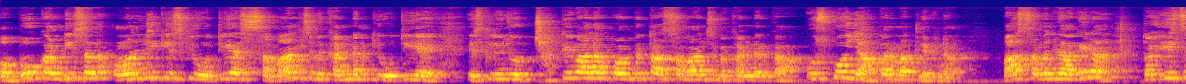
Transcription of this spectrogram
और वो कंडीशन ओनली किसकी होती है? समान से विखंडन की होती है। इसलिए जो छठे वाला पॉइंट था समान से विखंडन का, उसको यहाँ पर मत लिखना। बात समझ में आ गई ना? तो इस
